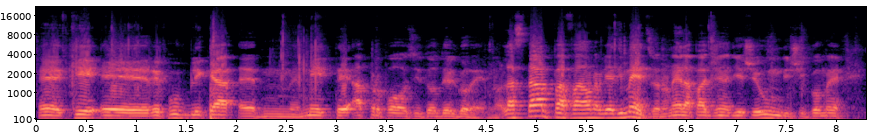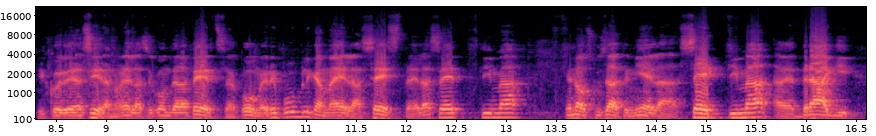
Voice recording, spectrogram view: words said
eh, che eh, Repubblica ehm, mette a proposito del governo. La stampa fa una via di mezzo, non è la pagina 10 e 11 come il Corriere della Sera, non è la seconda e la terza come Repubblica, ma è la sesta e la settima, eh, no scusatemi, è la settima, eh, Draghi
